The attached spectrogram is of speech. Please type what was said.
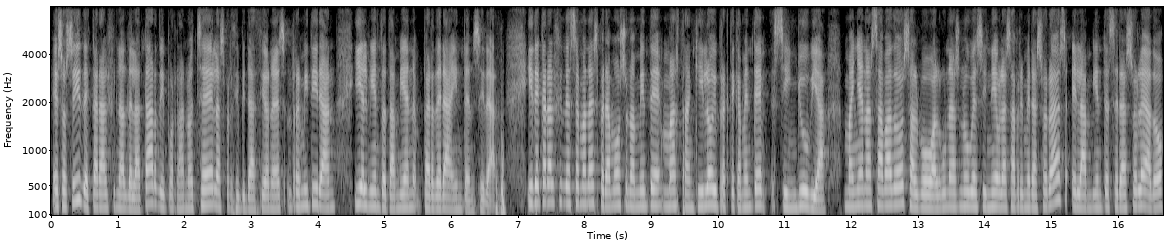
Eso sí, de cara al final de la tarde y por la noche, las precipitaciones remitirán y el viento también perderá intensidad. Y de cara al fin de semana esperamos un ambiente más tranquilo y prácticamente sin lluvia. Mañana sábado, salvo algunas nubes y nieblas a primeras horas, el ambiente será soleado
